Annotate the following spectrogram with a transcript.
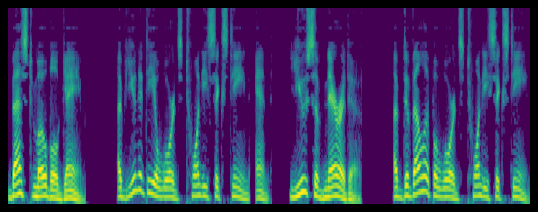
«Best Mobile Game» of Unity Awards 2016, and «Use of Narrative» of Develop Awards 2016.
